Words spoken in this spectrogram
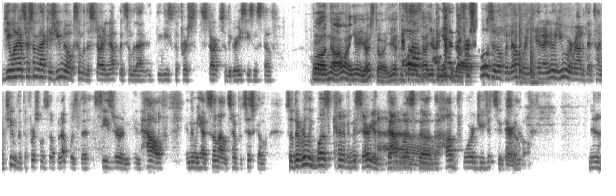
Do you want to answer some of that? Because you know some of the starting up with some of that. These the first starts of the Gracies and stuff. Well, no, I want to hear your story. You have to tell us how you I mean, connected. the to first schools that opened up were, and I know you were around at that time too. That the first ones to open up was the Cesar and, and Ralph, and then we had some out in San Francisco. So there really was kind of in this area that was the Oh. the hub for jujitsu. Very So cool. yeah.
